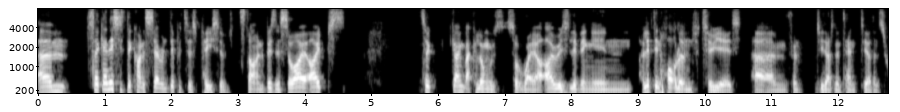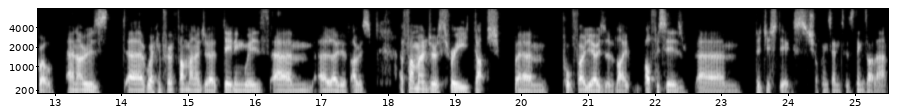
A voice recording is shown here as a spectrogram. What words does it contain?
Um, so again, this is the kind of serendipitous piece of starting a business. So I, I so going back a long sort of way, I, I, was living in I lived in Holland for two years, um, from 2010 to 2012, and I was uh, working for a fund manager dealing with um, a load of I was a fund manager of three Dutch um, portfolios of like offices, um, logistics, shopping centers, things like that.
